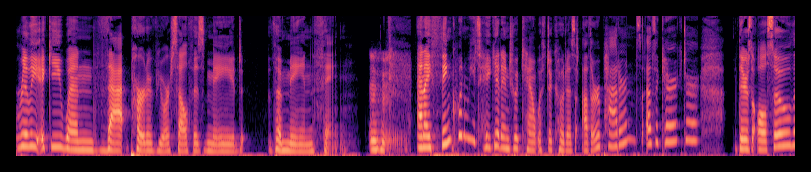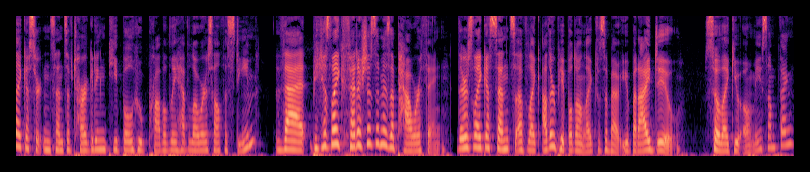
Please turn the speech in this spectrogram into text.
really icky when that part of yourself is made the main thing. Mm-hmm. And I think when we take it into account with Dakota's other patterns as a character, there's also like a certain sense of targeting people who probably have lower self esteem. That because like fetishism is a power thing. There's like a sense of like other people don't like this about you, but I do. So like you owe me something.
